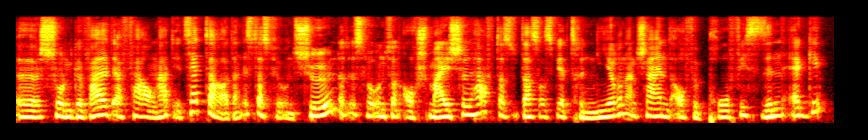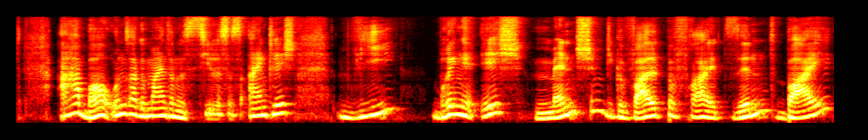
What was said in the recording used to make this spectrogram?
äh, schon Gewalterfahrung hat, etc., dann ist das für uns schön, das ist für uns dann auch schmeichelhaft, dass das, was wir trainieren, anscheinend auch für Profis Sinn ergibt. Aber unser gemeinsames Ziel ist es eigentlich, wie bringe ich Menschen, die gewaltbefreit sind, bei,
